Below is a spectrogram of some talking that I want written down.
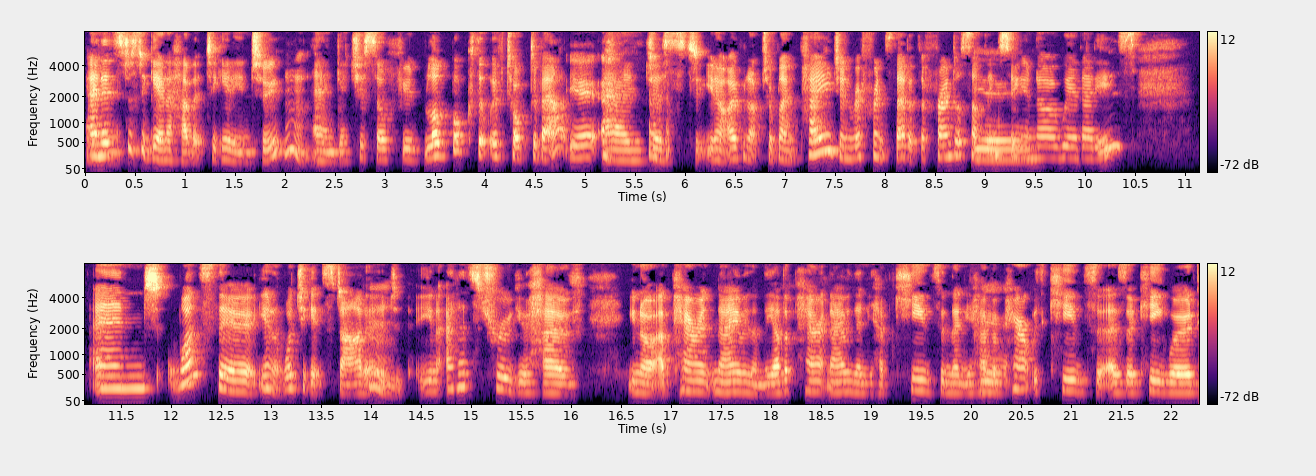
And Yeah. it's just again a habit to get into Mm. and get yourself your logbook that we've talked about. Yeah. and just you know open up to a blank page and reference that at the front or something so you know where that is and once they're you know once you get started Hmm. you know and it's true you have you know a parent name and then the other parent name and then you have kids and then you have a parent with kids as a keyword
